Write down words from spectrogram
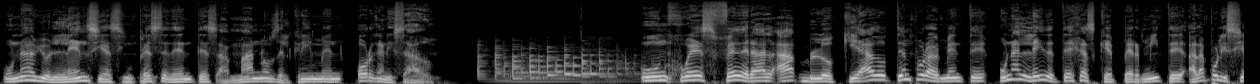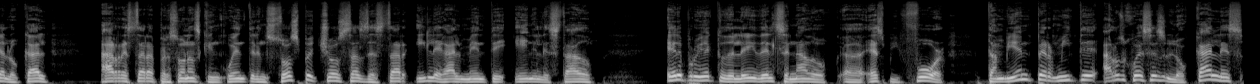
una violencia sin precedentes a manos del crimen organizado. Un juez federal ha bloqueado temporalmente una ley de Texas que permite a la policía local arrestar a personas que encuentren sospechosas de estar ilegalmente en el estado. El proyecto de ley del Senado uh, SB 4 también permite a los jueces locales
